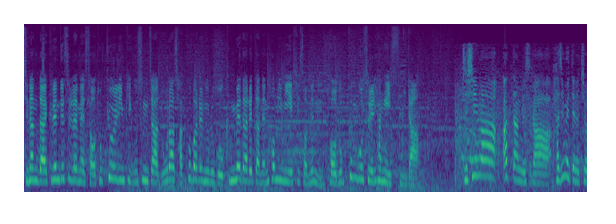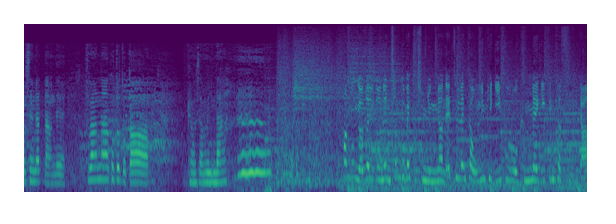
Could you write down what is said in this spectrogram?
지난달 그랜드슬램에서 도쿄올림픽 우승자 노라 자코바를 누르고 금메달을 따는 허미미의 시선은 더 높은 곳을 향해 있습니다. 自信はあったんですが初めての挑戦だったので不安なこととか감사합니다 한국 여자 유도는 1996년 애틀랜타 올림픽 이후로 금맥이 끊겼습니다.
